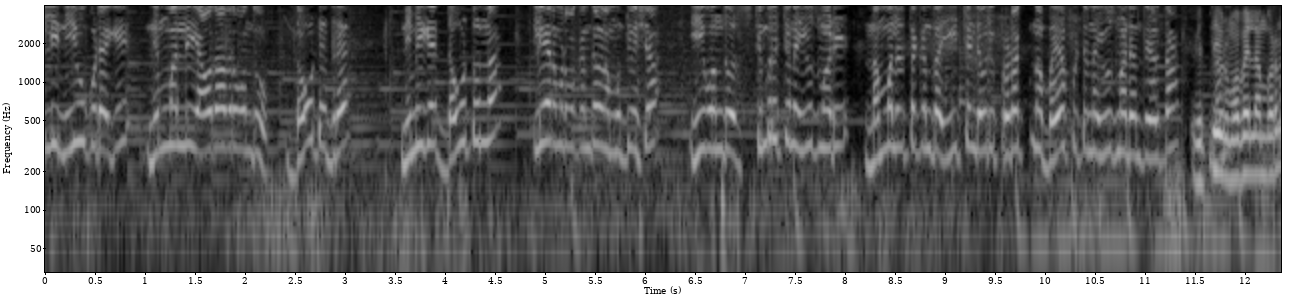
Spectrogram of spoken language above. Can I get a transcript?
ಇಲ್ಲಿ ನೀವು ಕೂಡ ನಿಮ್ಮಲ್ಲಿ ಯಾವ್ದಾದ್ರು ಒಂದು ಡೌಟ್ ಇದ್ರೆ ನಿಮಗೆ ಡೌಟನ್ನ ಕ್ಲಿಯರ್ ಮಾಡ್ಬೇಕಂತ ನಮ್ಮ ಉದ್ದೇಶ. ಈ ಒಂದು ಸ್ಟಿಮ್ರಿಚ್ ಯೂಸ್ ಮಾಡಿ ನಮ್ಮಲ್ಲಿರ್ತಕ್ಕಂಥ ಈಚ್ ಅಂಡ್ ಎವ್ರಿ ಪ್ರಾಡಕ್ಟ್ನ ಬಯೋಫಿಟ್ನ ಯೂಸ್ ಮಾಡಿ ಅಂತ ಹೇಳ್ತಾ with mobile number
